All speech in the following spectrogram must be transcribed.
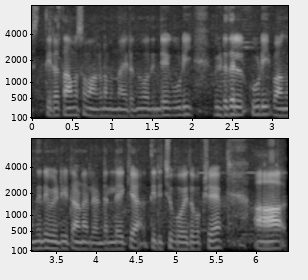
സ്ഥിരതാമസമാകണമെന്നായിരുന്നു. അതിന്റെ കൂടി വിടുതൽ കൂടി വാങ്ങുന്നതിന് വേണ്ടിയിട്ടാണ് ലണ്ടനിലേക്ക് തിരിച്ചു പോയത് പക്ഷേ ആ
